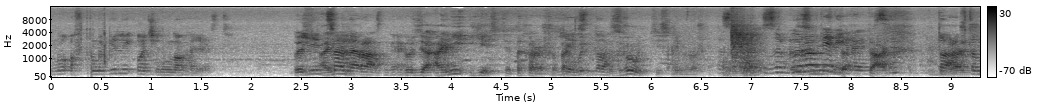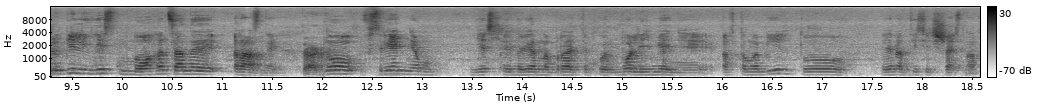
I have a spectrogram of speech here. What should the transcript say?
Ну, автомобилей очень много есть. То есть И они- цены разные. Друзья, они есть, это хорошо. Так, Есть, вы да. сгрудьтесь немножко. Загруппируемся. Так, Да, дальше. автомобилей есть много, цены разные. Так. Но в среднем, если, наверное, брать такой более-менее автомобиль, то, наверное, тысяч шесть надо.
